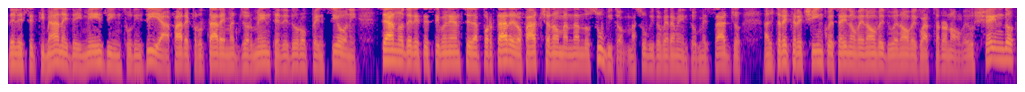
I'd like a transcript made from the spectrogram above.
delle settimane e dei mesi in Tunisia, a fare fruttare maggiormente le loro pensioni. Se hanno delle testimonianze da portare lo facciano mandando subito, ma subito veramente, un messaggio al 335 699 2949, uscendo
